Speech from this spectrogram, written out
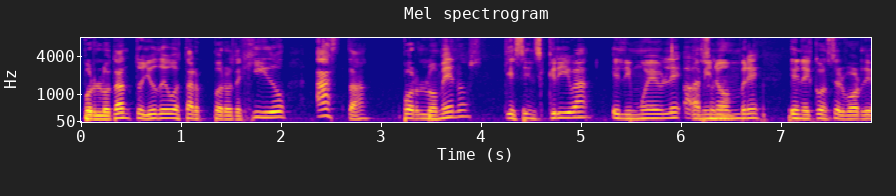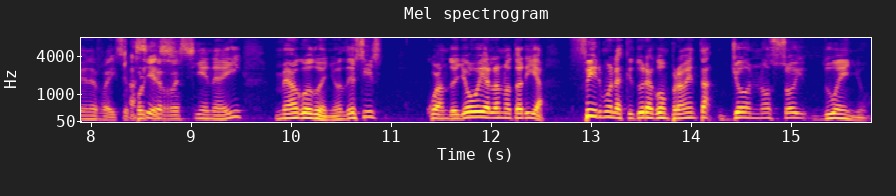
Por lo tanto, yo debo estar protegido hasta, por lo menos, que se inscriba el inmueble Ah, a mi nombre en el conservador de bienes raíces. Así porque es. recién ahí me hago dueño. Es decir, cuando yo voy a la notaría, firmo la escritura de compraventa, yo no soy dueño.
